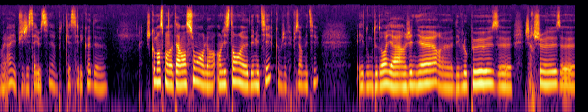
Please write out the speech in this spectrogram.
voilà. Et puis j'essaye aussi un peu de casser les codes. Je commence mon intervention en, en listant des métiers, comme j'ai fait plusieurs métiers. Et donc dedans, il y a ingénieur, euh, développeuse, euh, chercheuse, euh,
